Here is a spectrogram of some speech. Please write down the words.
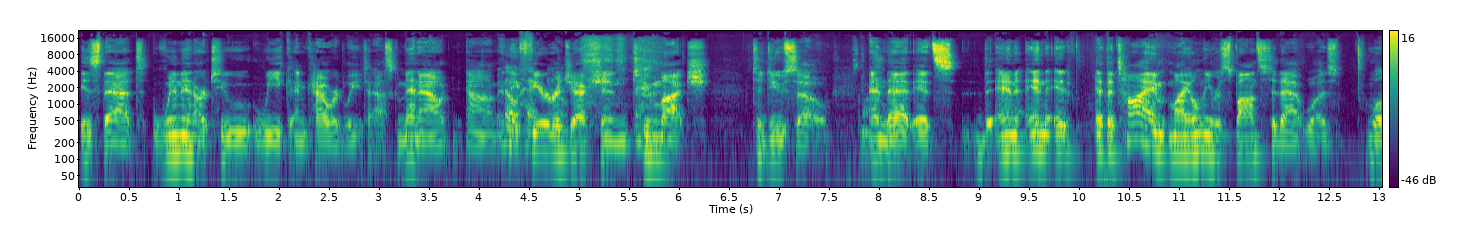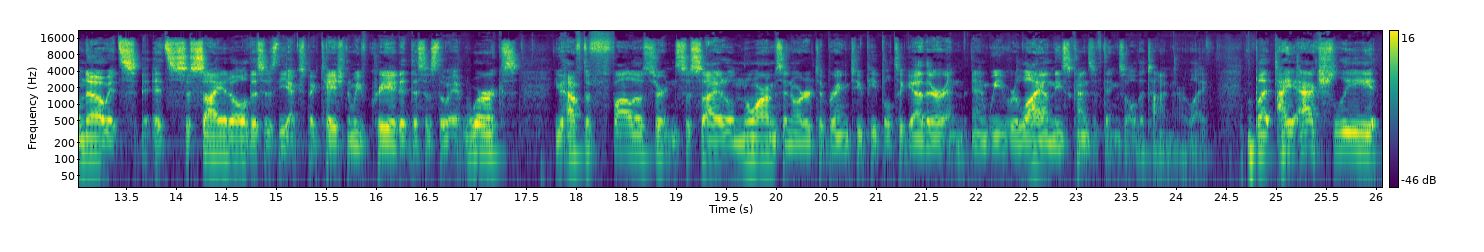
is that women are too weak and cowardly to ask men out, um, and oh, they fear no. rejection too much to do so. And true. that it's and and it, at the time, my only response to that was, well, no, it's it's societal. This is the expectation we've created. This is the way it works you have to follow certain societal norms in order to bring two people together and, and we rely on these kinds of things all the time in our life but i actually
